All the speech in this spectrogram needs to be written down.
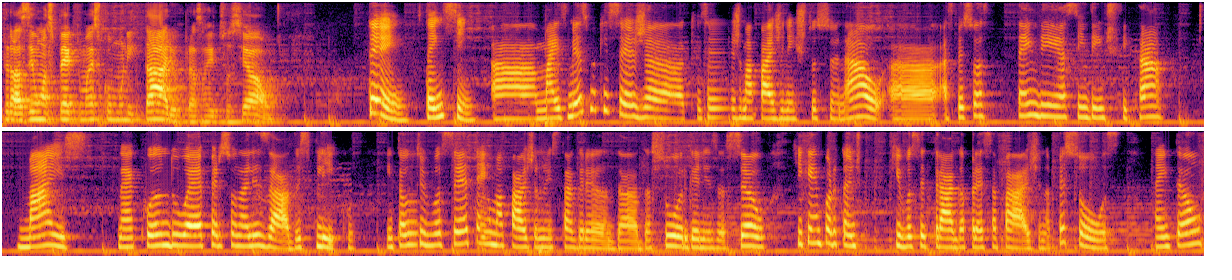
trazer um aspecto mais comunitário para essa rede social? Tem, tem sim. Ah, mas mesmo que seja, que seja uma página institucional, ah, as pessoas tendem a se identificar mais né, quando é personalizado. Explico. Então, se você tem uma página no Instagram da, da sua organização, o que, que é importante que você traga para essa página? Pessoas. Né? Então,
